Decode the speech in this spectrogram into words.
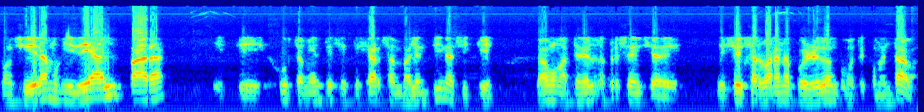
consideramos ideal para este, justamente festejar San Valentín, así que vamos a tener la presencia de, de César Banana Pueyrredón, como te comentaba.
